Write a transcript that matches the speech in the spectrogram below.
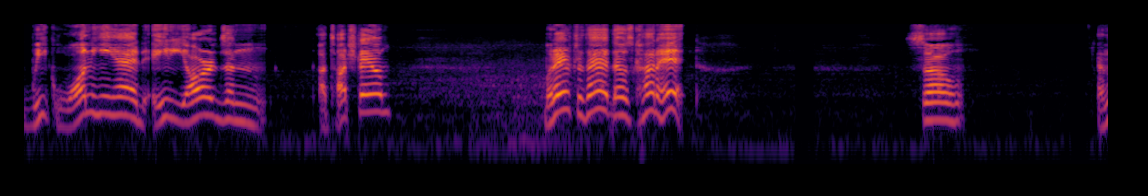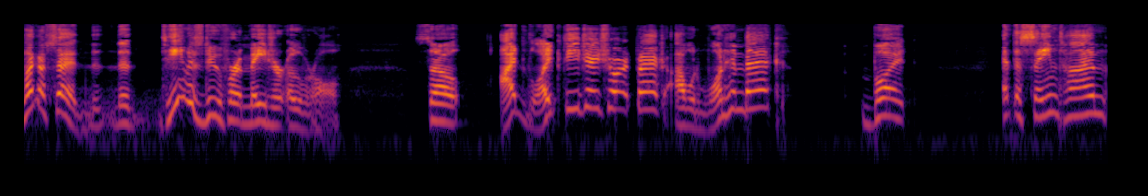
week one he had 80 yards and a touchdown. But after that, that was kind of it. So, and like I said, the, the team is due for a major overhaul. So, I'd like DJ Chark back. I would want him back. But at the same time,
